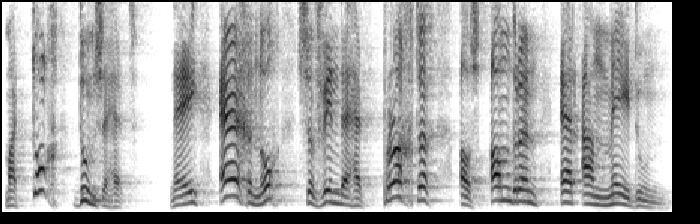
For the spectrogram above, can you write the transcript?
Maar toch doen ze het. Nee, erger nog, ze vinden het prachtig als anderen eraan meedoen.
